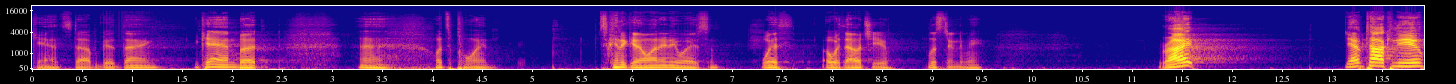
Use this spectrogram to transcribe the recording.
Can't stop a good thing. You can, but uh, what's the point? It's gonna go on anyways, with or without you listening to me. Right? Yeah, I'm talking to you.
